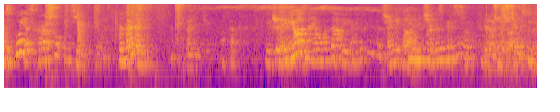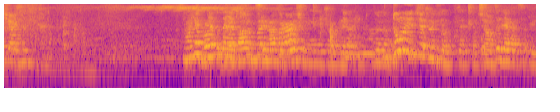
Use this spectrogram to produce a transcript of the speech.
Ось пояс хорошо оцінити. На? Отак. Що, серйозно? Я угадала. Ну, а я просто зав'язала всі рази більше, мені нічого обрізати не треба. Думаю, це узел. Це, таке. це для красоти.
